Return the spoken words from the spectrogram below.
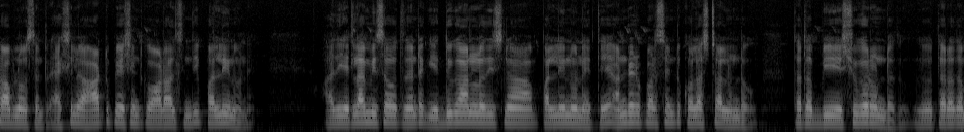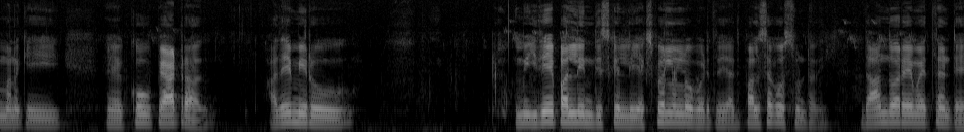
ప్రాబ్లం వస్తుంటారు. యాక్చువల్గా హార్ట్ పేషెంట్కి వాడాల్సింది పల్లి నూనె. అది ఎట్లా మిస్ అవుతుంది అంటే ఎద్దుగానలో తీసిన పల్లి నూనె అయితే హండ్రెడ్ పర్సెంట్ కొలెస్ట్రాల్ ఉండవు. తర్వాత బి షుగర్ ఉండదు. తర్వాత మనకి కొవ్వు ప్యాట్ రాదు. అదే మీరు మీ ఇదే పల్లిని తీసుకెళ్ళి ఎక్స్పైర్లలో పెడితే అది పలసగా వస్తుంటుంది. దాని ద్వారా ఏమవుతుందంటే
